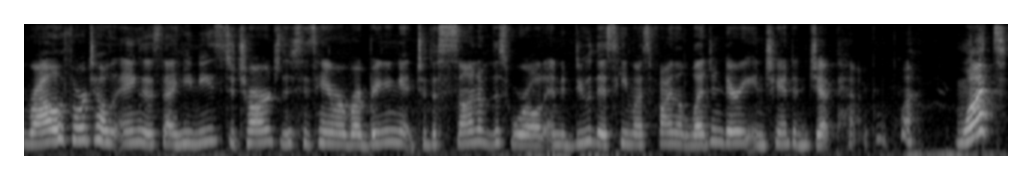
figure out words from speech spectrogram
Ralathor tells Angus that he needs to charge this, his hammer by bringing it to the sun of this world, and to do this, he must find the legendary enchanted jetpack. what?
